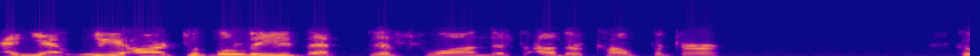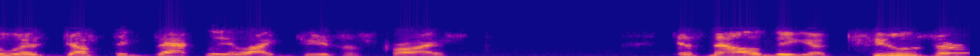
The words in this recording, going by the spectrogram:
And yet we are to believe that this one, this other comforter, who is just exactly like Jesus Christ, is now the accuser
